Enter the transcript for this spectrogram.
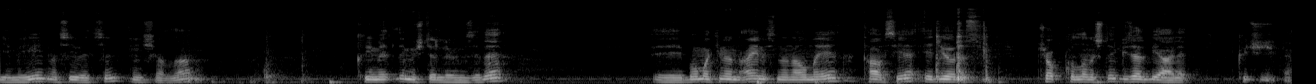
yemeği nasip etsin inşallah. Kıymetli müşterilerimize de e, bu makinenin aynısından almayı tavsiye ediyoruz. Çok kullanışlı, güzel bir alet. Küçücükten.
